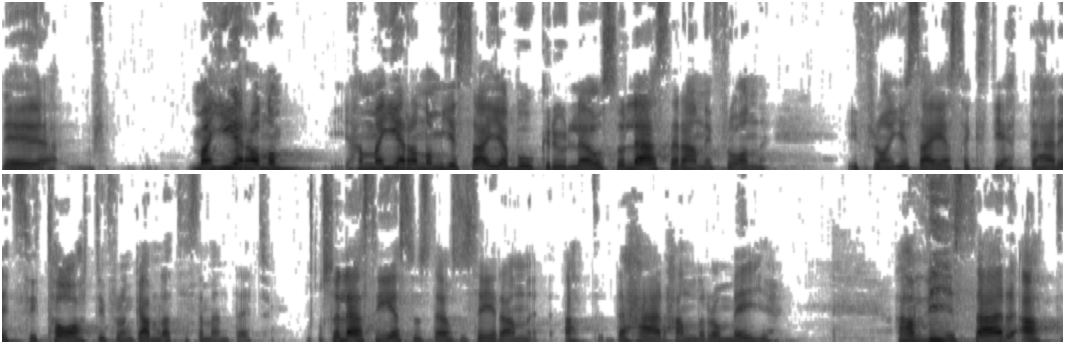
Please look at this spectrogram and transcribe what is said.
Eh, man, ger honom, man ger honom Jesaja bokrulle och så läser han ifrån, ifrån Jesaja 61. Det här är ett citat ifrån Gamla testamentet. Och så läser Jesus det och så säger han att det här handlar om mig. Han visar att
